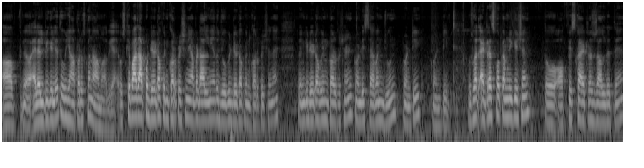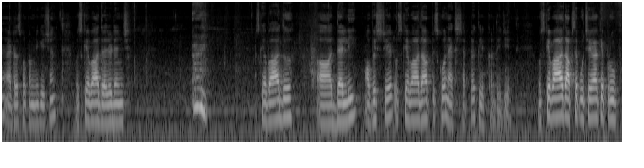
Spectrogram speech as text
एल एल पी के लिए तो यहाँ पर उसका नाम आ गया है। उसके बाद आपको डेट ऑफ़ इनकॉर्पोरेशन यहाँ पर डालनी है तो जो भी डेट ऑफ़ इनकॉर्पोरेशन है तो इनकी डेट ऑफ़ इनकॉर्पोरेशन है twenty seven June twenty twenty उसके बाद एड्रेस फॉर कम्युनिकेशन तो ऑफ़िस का एड्रेस डाल देते हैं एड्रेस फॉर कम्युनिकेशन उसके बाद रेजिडेंस उसके बाद दिल्ली ऑफ़िस स्टेट उसके बाद आप इसको नेक्स्ट स्टेप पे क्लिक कर दीजिए। उसके बाद आपसे पूछेगा कि proof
